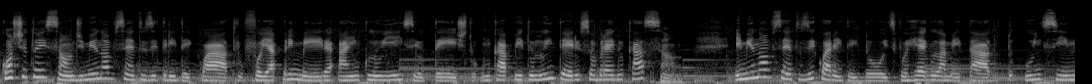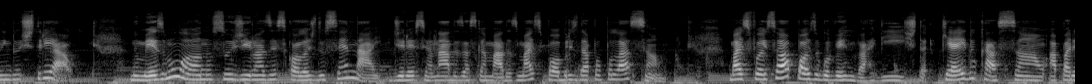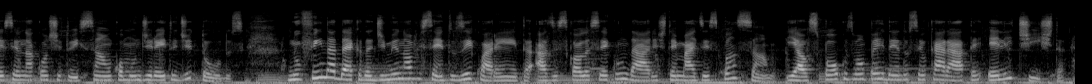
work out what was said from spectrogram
Constituição de 1934 foi a primeira a incluir em seu texto um capítulo inteiro sobre a educação. Em 1942 foi regulamentado o ensino industrial. No mesmo ano surgiram as escolas do Senai, direcionadas às camadas mais pobres da população. Mas foi só após o governo varguista que a educação apareceu na Constituição como um direito de todos. No fim da década de 1940, as escolas secundárias têm mais expansão e aos poucos vão perdendo seu caráter elitista,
